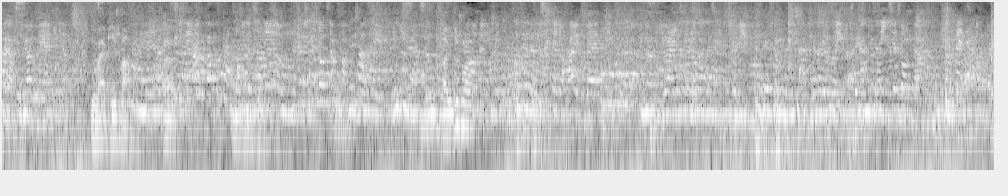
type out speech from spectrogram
快两是需要有 VIP 的。有 VIP 是吧？嗯。这个期间要什么时候想考都可以。啊，也就是说。七千六，还有一个 VIP 是一万一千六百块钱，就是你什么可以，就是一些送你的代驾都可以，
